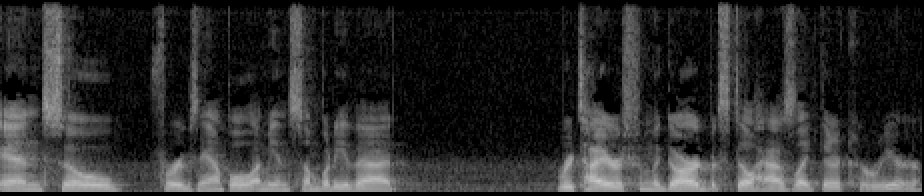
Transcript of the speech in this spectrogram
and so, for example, I mean, somebody that retires from the guard but still has like their career.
